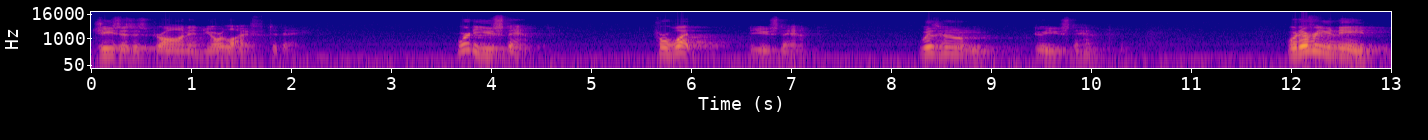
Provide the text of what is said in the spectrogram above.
Jesus has drawn in your life today, where do you stand? For what do you stand? With whom do you stand? Whatever you need,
